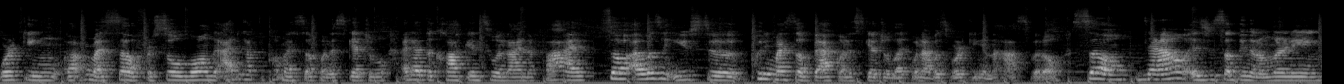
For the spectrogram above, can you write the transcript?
working for myself for so long that I didn't have to put myself on a schedule. I didn't have to clock into a nine to five. So I wasn't used to putting myself back on a schedule like when I was working in the hospital. So now it's just something that I'm learning.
